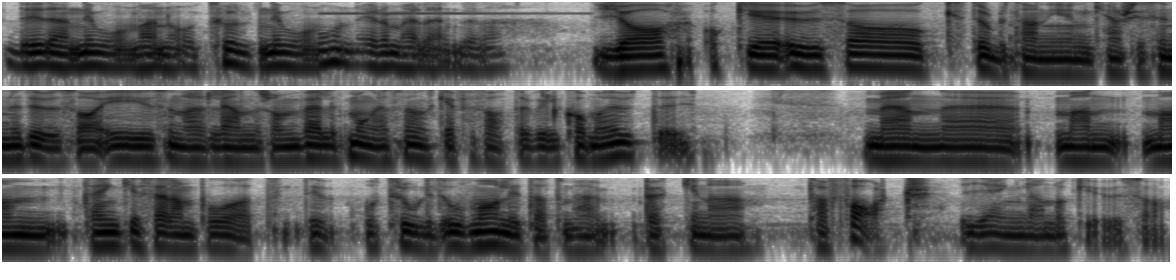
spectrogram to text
det är den nivån man når, kultnivån i de här länderna. Ja, och eh, USA och Storbritannien, kanske i synnerhet USA, är ju sådana länder som väldigt många svenska författare vill komma ut i. Men eh, man, man tänker sällan på att det är otroligt ovanligt att de här böckerna tar fart i England och i USA.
